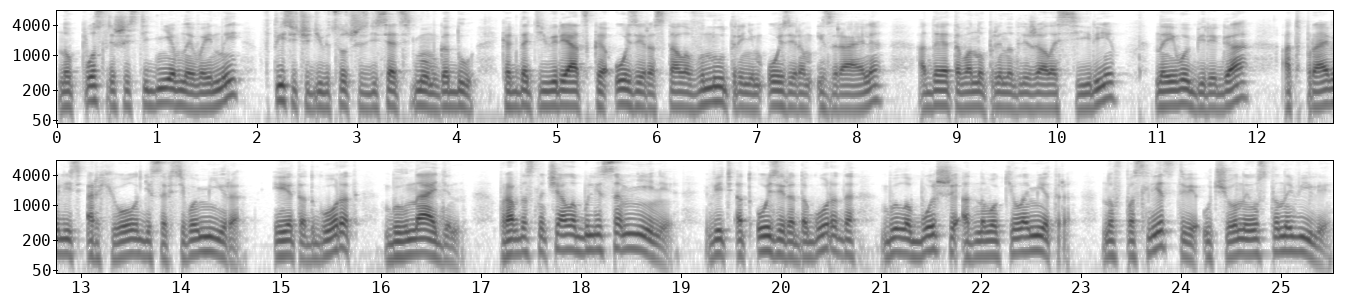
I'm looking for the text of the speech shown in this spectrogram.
Но после шестидневной войны в 1967 году, когда Тивериадское озеро стало внутренним озером Израиля, а до этого оно принадлежало Сирии, на его берега отправились археологи со всего мира. И этот город был найден. Правда, сначала были сомнения, ведь от озера до города было больше одного километра. Но впоследствии ученые установили,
